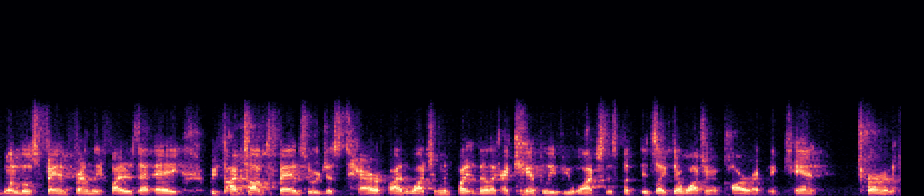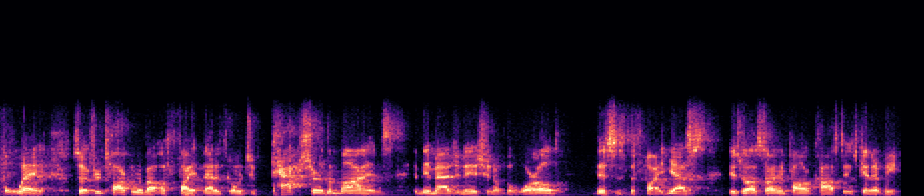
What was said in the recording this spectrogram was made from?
one of those fan friendly fighters that a I've talked to fans who are just terrified watching the fight. They're like, I can't believe you watch this, but it's like they're watching a car wreck. They can't turn away. So if you're talking about a fight that is going to capture the minds and the imagination of the world, this is the fight. Yes, Israel Adesanya Paulo Costa is going to be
